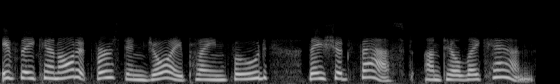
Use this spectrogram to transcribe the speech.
If they cannot at first enjoy plain food, they should fast until they can.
